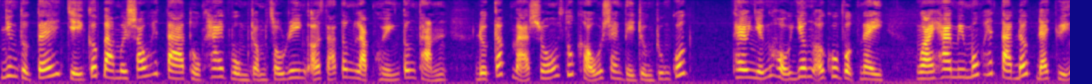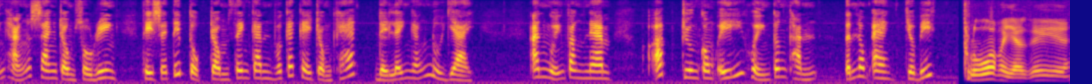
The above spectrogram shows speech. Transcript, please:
nhưng thực tế chỉ có 36 ha thuộc hai vùng trồng sầu riêng ở xã Tân Lập, huyện Tân Thạnh, được cấp mã số xuất khẩu sang thị trường Trung Quốc. Theo những hộ dân ở khu vực này, ngoài 21 hecta đất đã chuyển hẳn sang trồng sầu riêng, thì sẽ tiếp tục trồng xen canh với các cây trồng khác để lấy ngắn nuôi dài. Anh Nguyễn Văn Nam, ấp Trương Công Ý, huyện Tân Thạnh, tỉnh Long An cho biết. Lúa bây giờ cái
